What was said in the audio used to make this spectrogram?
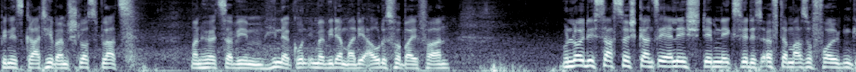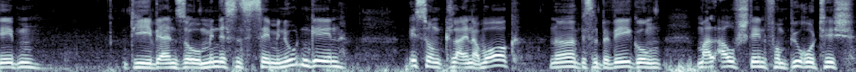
Bin jetzt gerade hier beim Schlossplatz. Man hört es da wie im Hintergrund immer wieder mal die Autos vorbeifahren. Und Leute, ich sag's euch ganz ehrlich, demnächst wird es öfter mal so Folgen geben. Die werden so mindestens 10 Minuten gehen. Ist so ein kleiner Walk, ne, ein bisschen Bewegung, mal aufstehen vom Bürotisch.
